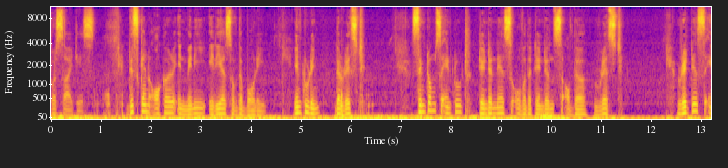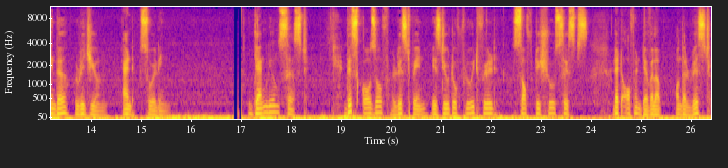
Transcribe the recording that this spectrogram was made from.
bursitis. This can occur in many areas of the body, including the wrist, Symptoms include tenderness over the tendons of the wrist, redness in the region, and swelling. Ganglion cyst. This cause of wrist pain is due to fluid-filled soft tissue cysts that often develop on the wrist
